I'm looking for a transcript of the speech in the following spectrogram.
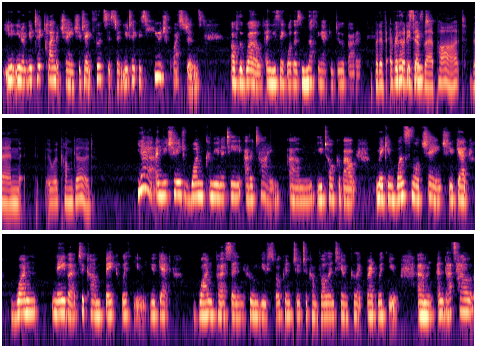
you, you know, you take climate change, you take food system, you take these huge questions of the world, and you think, well, there's nothing I can do about it. But if everybody but does their part, then it would come good. Yeah, and you change one community at a time. Um, you talk about making one small change. You get one neighbor to come bake with you. You get one person whom you've spoken to to come volunteer and collect bread with you. Um, and that's how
